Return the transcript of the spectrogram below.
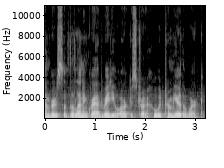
members of the Leningrad Radio Orchestra who would premiere the work.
